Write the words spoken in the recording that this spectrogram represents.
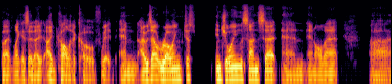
but like I said, I, I'd call it a cove. And I was out rowing, just enjoying the sunset and and all that. Uh,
